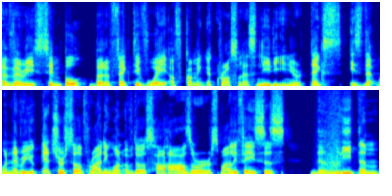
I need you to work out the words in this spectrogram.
a very simple but effective way of coming across less needy in your texts is that whenever you catch yourself writing one of those ha-has or smiley faces, delete them,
